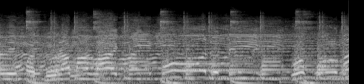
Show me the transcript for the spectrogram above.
હવે મથુરામાં વાગી મોરલી ગોકુળમાં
